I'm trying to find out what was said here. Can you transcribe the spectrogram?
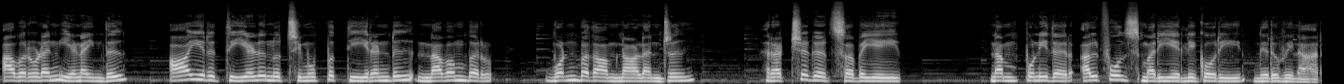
அவருடன் இணைந்து ஆயிரத்தி எழுநூற்றி முப்பத்தி இரண்டு நவம்பர் ஒன்பதாம் நாளன்று இரட்சகர் சபையை நம் புனிதர் அல்போன்ஸ் மரிய லிகோரி நிறுவினார்.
